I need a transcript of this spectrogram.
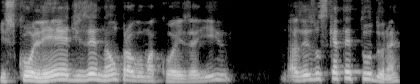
escolher é dizer não para alguma coisa, e às vezes você quer ter tudo, né?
